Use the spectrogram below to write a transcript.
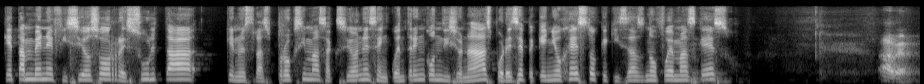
qué tan beneficioso resulta que nuestras próximas acciones se encuentren condicionadas por ese pequeño gesto que quizás no fue más que eso. A ver,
